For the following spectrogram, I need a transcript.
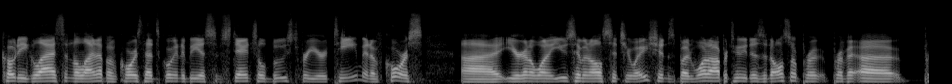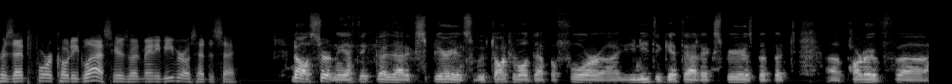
Cody Glass in the lineup. Of course, that's going to be a substantial boost for your team, and of course. Uh, you're going to want to use him in all situations, but what opportunity does it also pre- pre- uh, present for Cody Glass? Here's what Manny Viveiros had to say. No, certainly. I think that, that experience, we've talked about that before. Uh, you need to get that experience, but but uh, part of uh,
